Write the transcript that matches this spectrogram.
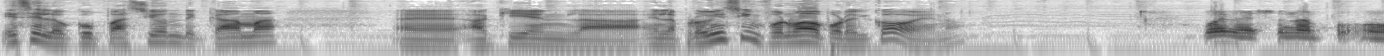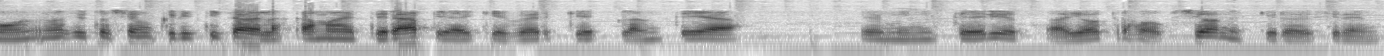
Esa es la ocupación de cama eh, aquí en la, en la provincia informado por el COE, ¿no? Bueno, es una, una situación crítica de las camas de terapia, hay que ver qué plantea el ministerio, hay otras opciones, quiero decir, en,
